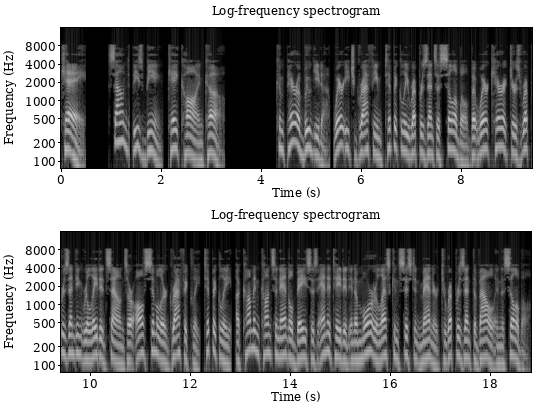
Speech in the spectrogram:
k sound these being, k ka and ko. Compare abugida, where each grapheme typically represents a syllable but where characters representing related sounds are all similar graphically typically, a common consonantal base is annotated in a more or less consistent manner to represent the vowel in the syllable.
